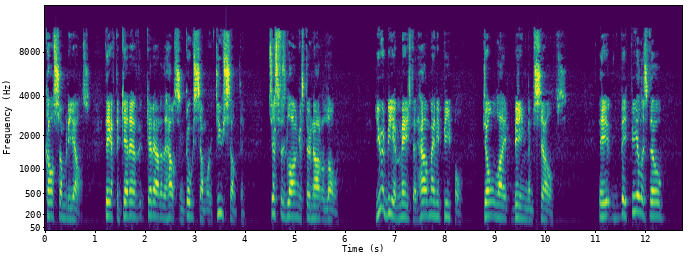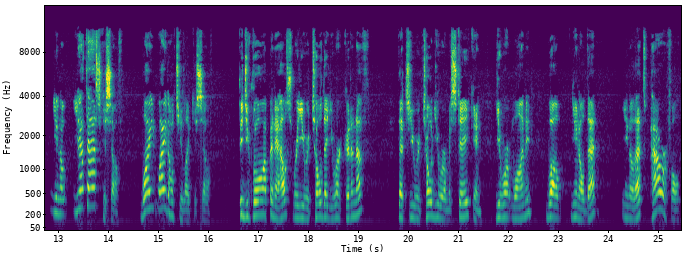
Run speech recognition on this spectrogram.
call somebody else? They have to get out, of, get out of the house and go somewhere, do something, just as long as they're not alone. You would be amazed at how many people don't like being themselves. They, they feel as though, you know, you have to ask yourself, why, why don't you like yourself? Did you grow up in a house where you were told that you weren't good enough? That you were told you were a mistake and you weren't wanted? Well, you know, that, you know, that's powerful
